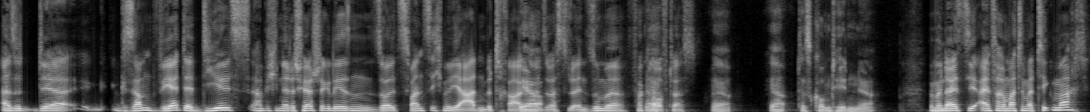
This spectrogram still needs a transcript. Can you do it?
Also der Gesamtwert der Deals, habe ich in der Recherche gelesen, soll 20 Milliarden betragen, ja. also was du da in Summe verkauft ja. hast. Ja, ja, das kommt hin, ja. Wenn man da jetzt die einfache Mathematik macht,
